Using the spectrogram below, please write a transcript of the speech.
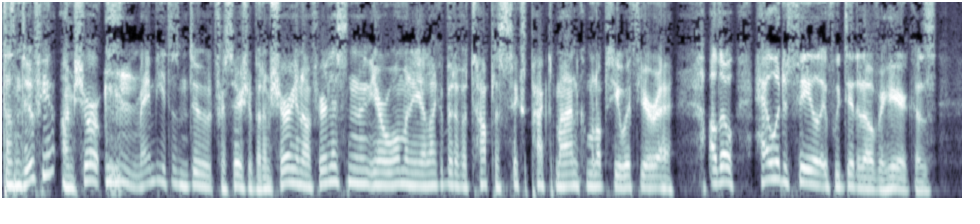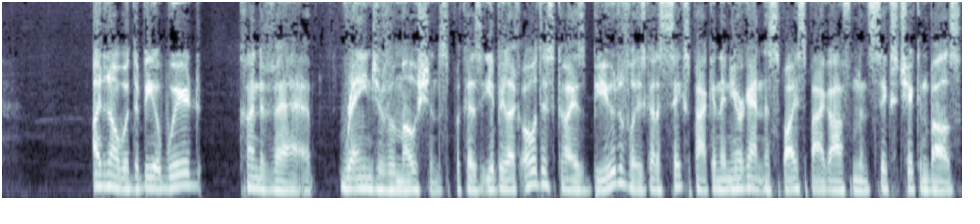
Doesn't do for you? I'm sure. maybe it doesn't do it for Saoirse, but I'm sure, you know, if you're listening, you're a woman and you're like a bit of a topless six packed man coming up to you with your. Uh, although, how would it feel if we did it over here? Because, I don't know, would there be a weird kind of. Uh, range of emotions because you'd be like, oh, this guy is beautiful. He's got a six pack, and then you're getting a spice bag off him and six chicken balls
